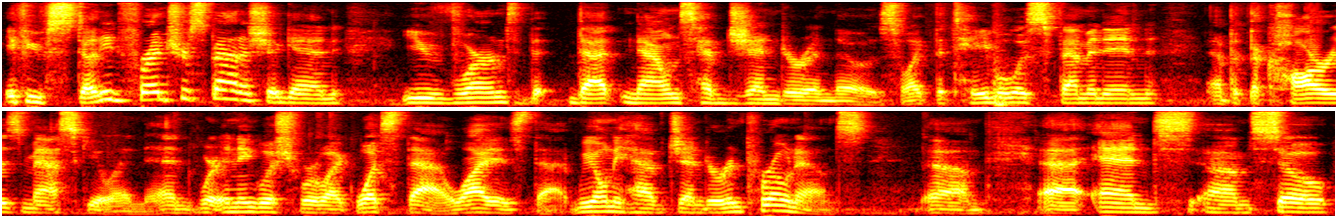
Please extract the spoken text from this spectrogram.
if you've studied French or Spanish again, you've learned that, that nouns have gender in those. Like the table is feminine, uh, but the car is masculine. And we're in English, we're like, what's that? Why is that? We only have gender and pronouns. Um, uh, and um, so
